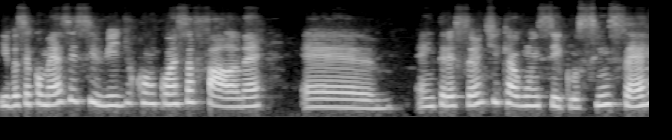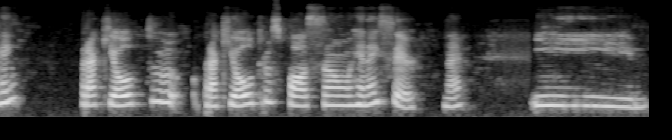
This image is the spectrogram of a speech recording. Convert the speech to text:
E você começa esse vídeo com, com essa fala, né? É, é interessante que alguns ciclos se encerrem para que, outro, que outros possam renascer, né? E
